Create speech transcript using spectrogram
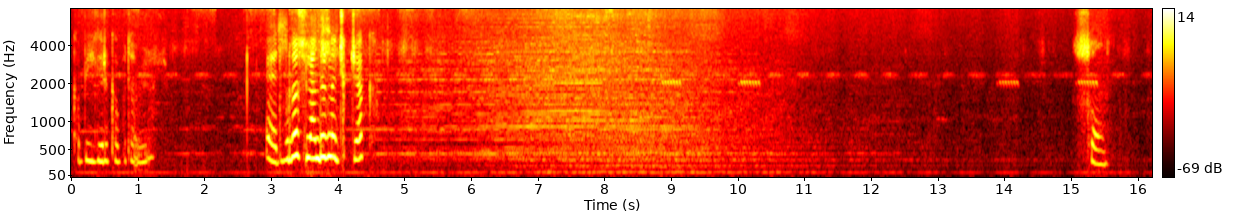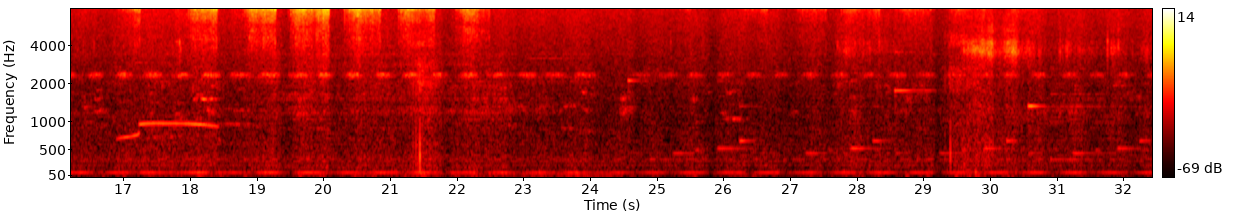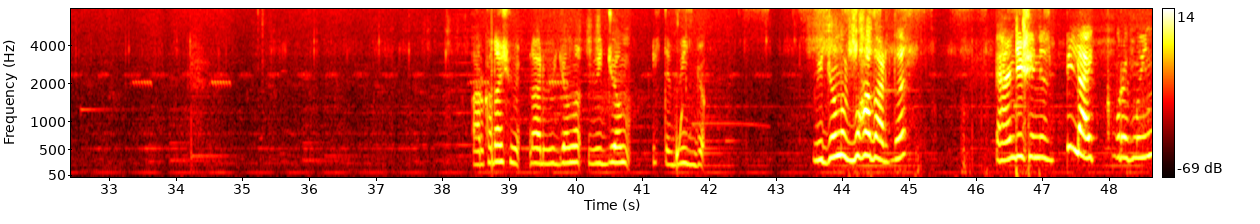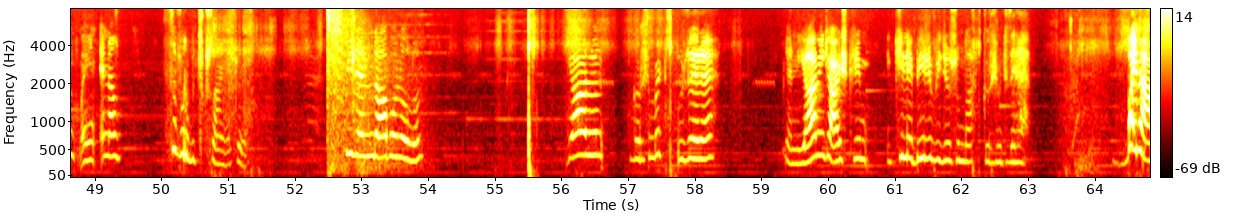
Kapıyı geri kapatamıyoruz. Evet burada Slenderman çıkacak. Son. Arkadaşlar videomu videom işte video videomuz bu kadardı. Beğendiyseniz bir like bırakmayı unutmayın. En az 0,5 saniye süre. Bir de abone olun. Yarın görüşmek üzere. Yani yarınki Ice Cream 2 ile 1 videosunda görüşmek üzere.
